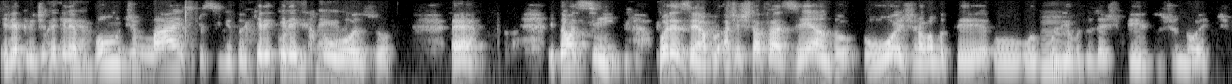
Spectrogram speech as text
Ele acredita pois que é. ele é bom demais para seguir tudo, que ele, que ele é, é. virtuoso. É. Então, assim, por exemplo, a gente está fazendo, hoje nós vamos ter o, o, hum. o Livro dos Espíritos de noite.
